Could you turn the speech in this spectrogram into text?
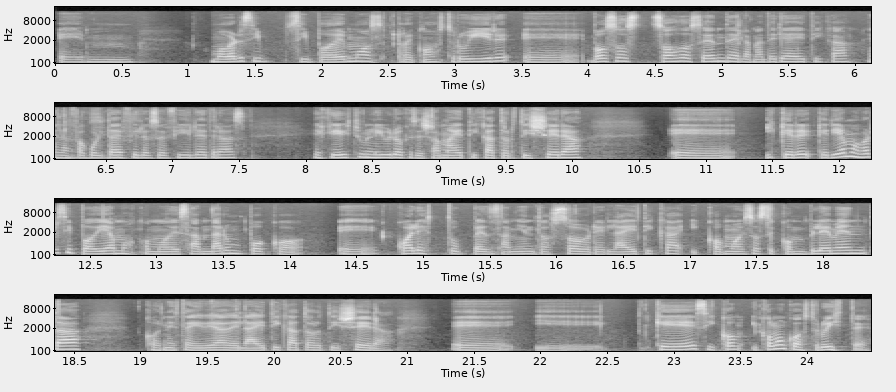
em, como ver si, si podemos reconstruir, eh, vos sos, docente de la materia ética en la Facultad de Filosofía y Letras, escribiste un libro que se llama Ética Tortillera eh, y queríamos ver si podíamos como desandar un poco eh, cuál es tu pensamiento sobre la ética y cómo eso se complementa con esta idea de la ética tortillera. Eh, y qué es y cómo, construiste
